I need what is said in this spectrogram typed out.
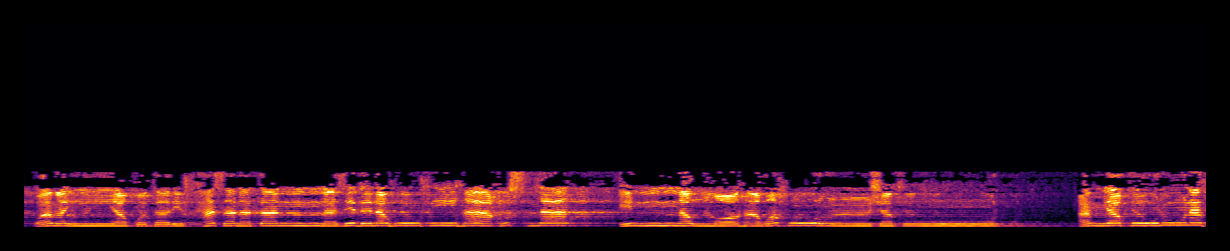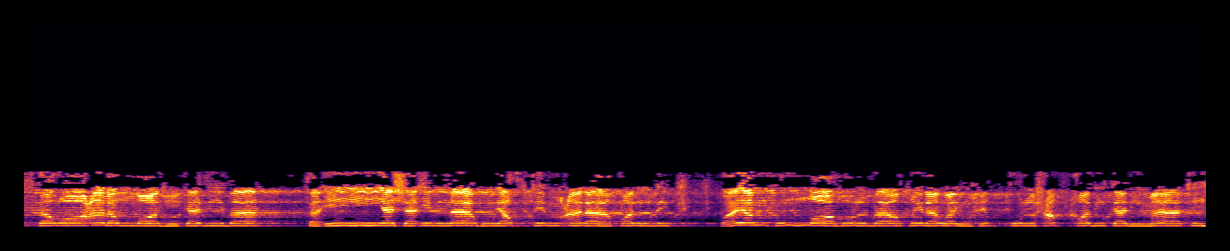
ومن يقترف حسنة نزد له فيها حسنا إن الله غفور شكور أم يقولون افترى على الله كذبا فإن يشأ الله يختم على قلبك ويمحو الله الباطل ويحق الحق بكلماته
